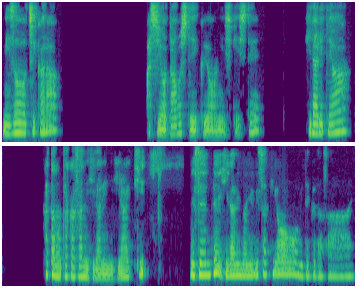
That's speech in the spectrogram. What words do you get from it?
みぞおちから足を倒していくように意識して、左手は肩の高さに左に開き、目線で左の指先を見てください。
